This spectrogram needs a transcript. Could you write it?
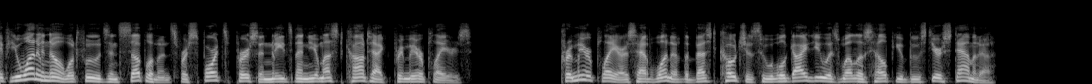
If you want to know what foods and supplements for sports person needs then you must contact Premier Players. Premier Players have one of the best coaches who will guide you as well as help you boost your stamina,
